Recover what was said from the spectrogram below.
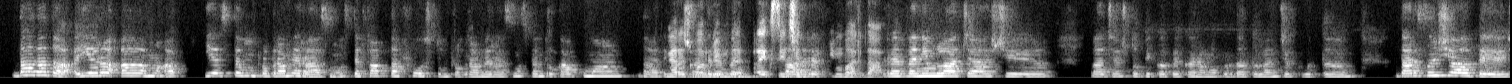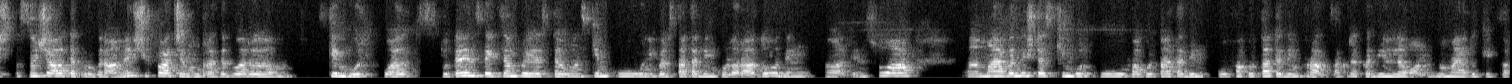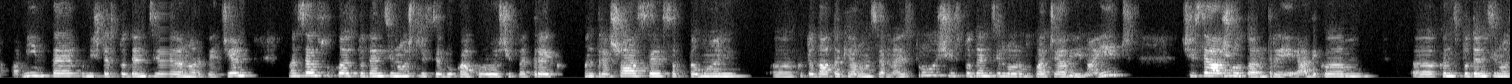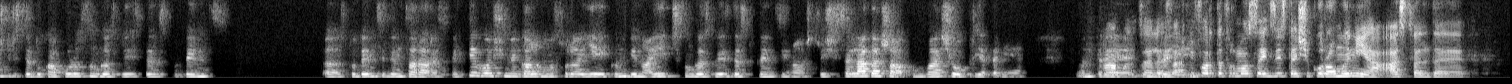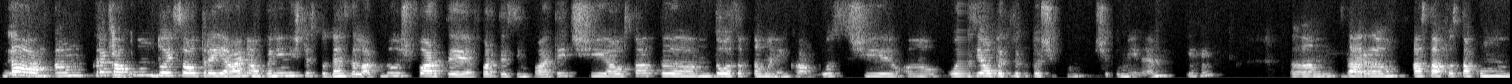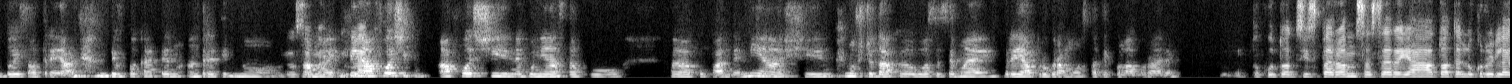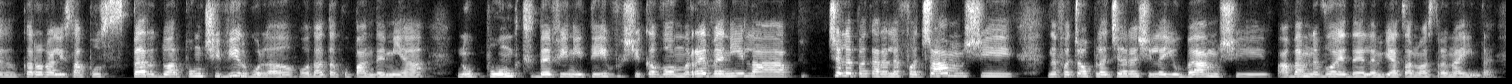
Da, da, da. Era, um, este un program Erasmus. De fapt, a fost un program Erasmus, pentru că acum, da, din Iarăși vorbim reven... de Brexit da, și de schimbări, da. Revenim la aceeași, la aceeași topică pe care am abordat-o la început. Dar sunt și alte, sunt și alte programe și facem, într-adevăr, schimburi cu alți studenți. De exemplu, este un schimb cu Universitatea din Colorado, din, din SUA, mai avem niște schimburi cu facultatea din, cu facultate din Franța, cred că din Leon, nu mai aduc exact aminte, cu niște studenți norvegieni, în sensul că studenții noștri se duc acolo și petrec între șase săptămâni, uh, câteodată chiar un semestru, și studenților după aceea vin aici și se ajută între ei. Adică uh, când studenții noștri se duc acolo, sunt găzduiți de studenți Uh, studenții din țara respectivă și, în egală măsură, ei când vin aici sunt găzduiți de studenții noștri și se leagă așa, cumva, și o prietenie între, Am înțeles. Între Ar fi foarte frumos să existe și cu România astfel de da, am, cred că acum 2 sau 3 ani au venit niște studenți de la Cluj foarte, foarte simpatici și au stat uh, două săptămâni în campus și uh, o zi au petrecut-o și cu, și cu mine. Uh-huh. Dar asta a fost acum 2 sau 3 ani. Din păcate, între timp nu, nu s-a mai... Bine, a fost, și, a fost și nebunia asta cu, uh, cu pandemia și nu știu dacă o să se mai reia programul ăsta de colaborare. Cu toții sperăm să se reia toate lucrurile cărora li s-a pus, sper, doar punct și virgulă odată cu pandemia, nu punct definitiv și că vom reveni la cele pe care le făceam și ne făceau plăcere și le iubeam și aveam nevoie de ele în viața noastră înainte.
